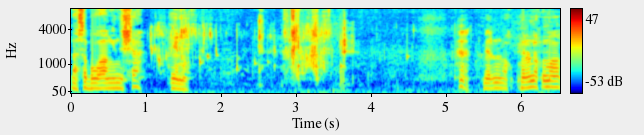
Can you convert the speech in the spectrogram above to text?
Nasa buhangin siya. Ayan o. Meron ako, meron ako mga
